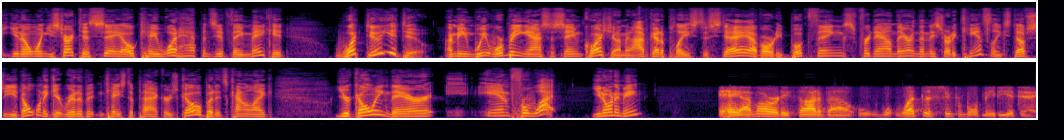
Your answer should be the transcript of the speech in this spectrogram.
you know, when you start to say, okay, what happens if they make it? What do you do? I mean, we, we're being asked the same question. I mean, I've got a place to stay. I've already booked things for down there, and then they started canceling stuff. So you don't want to get rid of it in case the Packers go, but it's kind of like you're going there, and for what? You know what I mean? hey, I've already thought about what does Super Bowl media day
